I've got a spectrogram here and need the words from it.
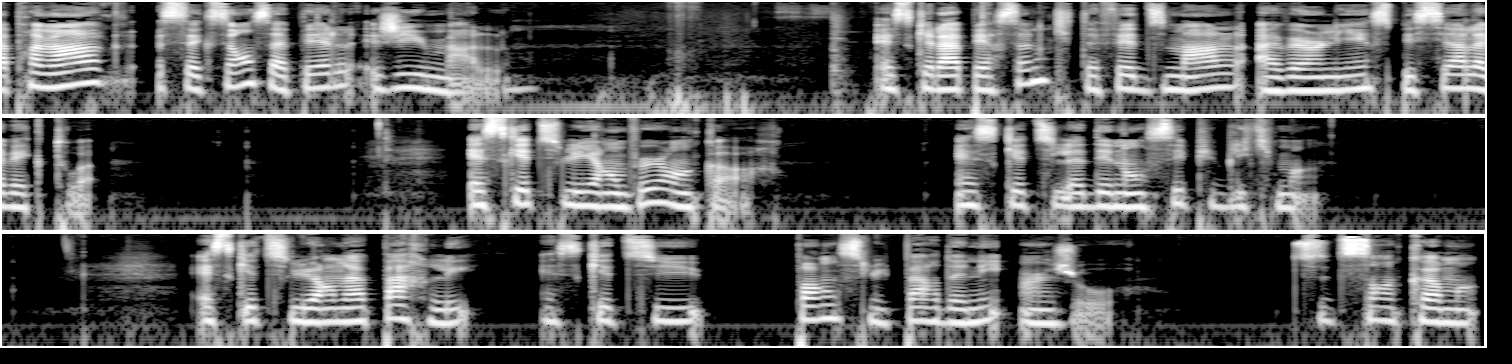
la première section s'appelle J'ai eu mal. Est-ce que la personne qui t'a fait du mal avait un lien spécial avec toi? Est-ce que tu lui en veux encore? Est-ce que tu l'as dénoncé publiquement? Est-ce que tu lui en as parlé? Est-ce que tu penses lui pardonner un jour? Tu te sens comment?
